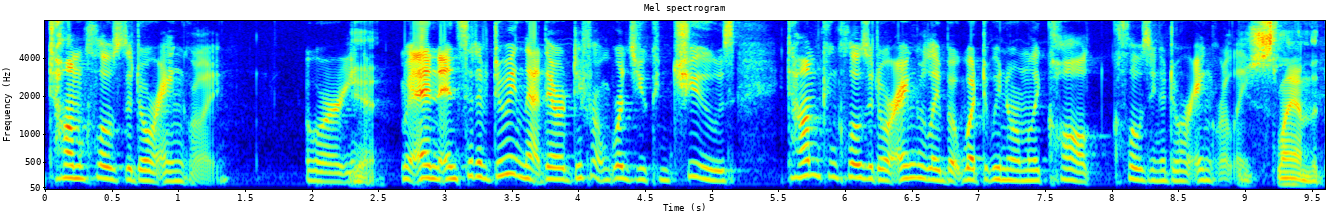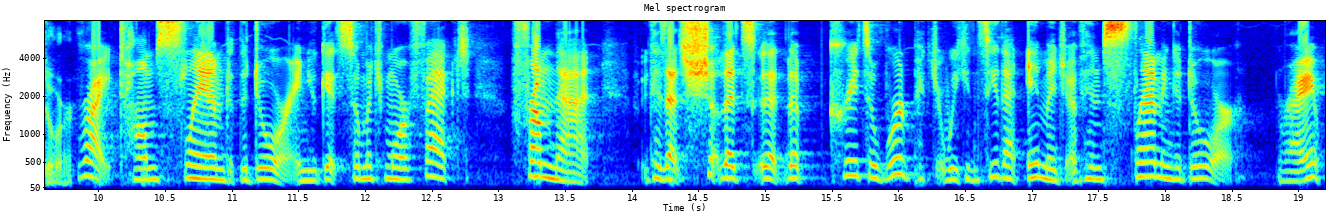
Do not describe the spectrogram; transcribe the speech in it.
Tom closed the door angrily or you yeah. know, and instead of doing that there are different words you can choose. Tom can close a door angrily but what do we normally call closing a door angrily? You slam the door. Right. Tom slammed the door and you get so much more effect from that because that's sh- that's that, that creates a word picture. We can see that image of him slamming a door right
